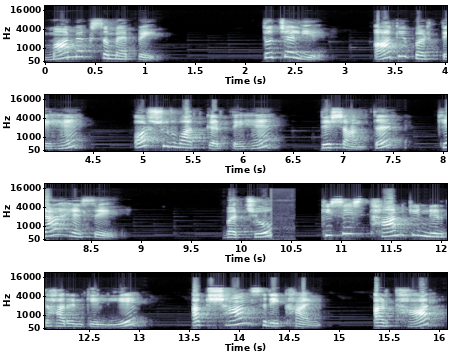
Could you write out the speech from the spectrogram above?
मानक समय पे। तो चलिए आगे बढ़ते हैं और शुरुआत करते हैं, देशांतर क्या है से। बच्चों किसी स्थान के निर्धारण के लिए अक्षांश रेखाएँ, अर्थात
